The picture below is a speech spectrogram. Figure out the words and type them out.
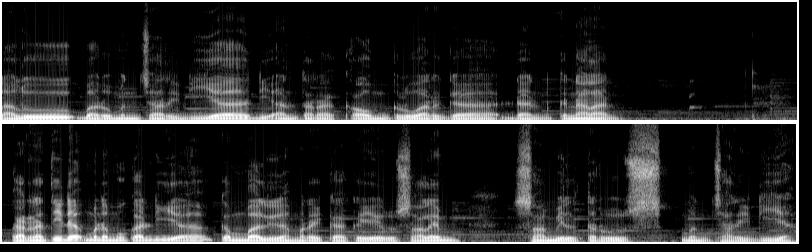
lalu baru mencari dia di antara kaum keluarga dan kenalan. Karena tidak menemukan dia, kembalilah mereka ke Yerusalem sambil terus mencari dia.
